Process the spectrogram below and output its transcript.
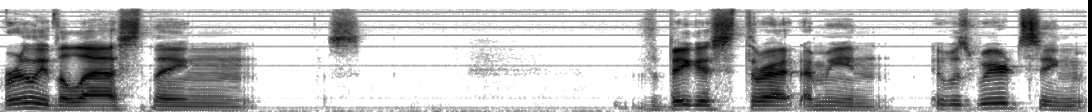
really the last thing, the biggest threat. I mean, it was weird seeing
